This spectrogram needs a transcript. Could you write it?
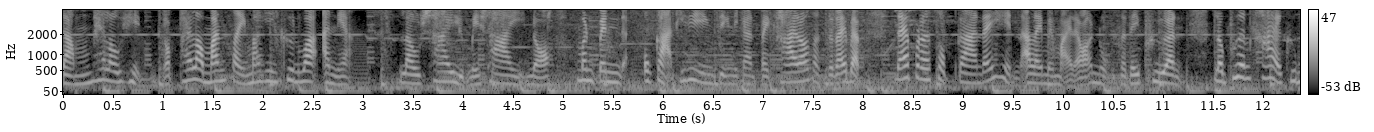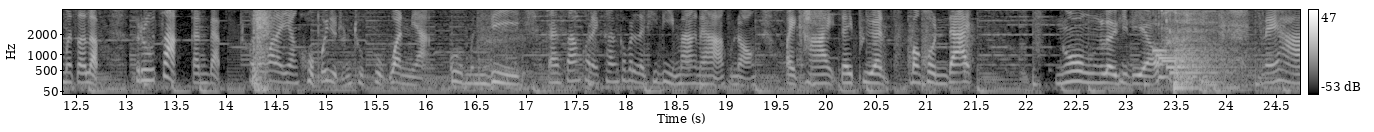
ย้ำให้เราเห็นกับให้เรามั่นใจมากยิ่งขึ้นว่าอันเนี้ย เราใช่หรือไม่ใช่เนาะมันเป็นโอกาสที่ดีจริง ๆ ในการไปค่ายนอกจากจะได้แบบได้ประสบการณ์ได้เห็นอะไรใหม่ ๆ แล้วอะหนูจะได้เพื่อนแล้วเพื่อนค่ายคือมันจะแบบรู้จักกันแบบเขาเรียกว่าอะไรยังคบกันอยู่จนทุกๆวันเนี้ยเออมันดีการสร้างคอนเนคชันก็เป็นอะไรที่ดีมากนะคะคุณน้องไปค่ายได้เพื่อน บางคนได้งงเลยทีเดียวนะคะ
